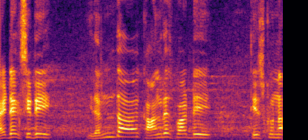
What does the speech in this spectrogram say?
హైటెక్ సిటీ ఇదంతా కాంగ్రెస్ పార్టీ తీసుకున్న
